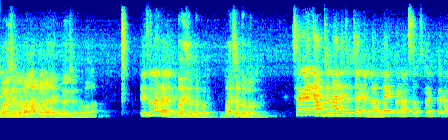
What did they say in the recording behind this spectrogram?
दोन शब्द बोला आपला डायरेक्ट दोन शब्द बोला. ते जुना झालं. दोन शब्द बोल दोन शब्द बोल. सगळ्यांनी आमच्या नाण्याच्या चॅनलला लाईक करा सबस्क्राईब करा.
